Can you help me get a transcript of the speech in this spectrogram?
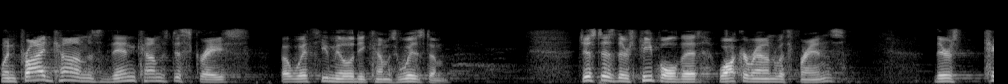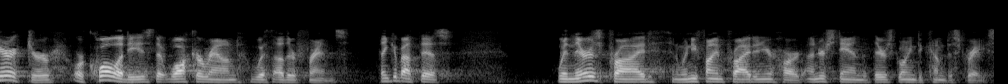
When pride comes, then comes disgrace, but with humility comes wisdom. Just as there's people that walk around with friends, there's character or qualities that walk around with other friends. Think about this. When there is pride, and when you find pride in your heart, understand that there's going to come disgrace.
